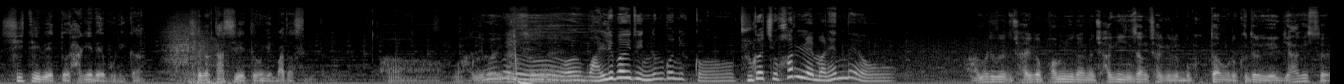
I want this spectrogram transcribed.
CCTV에 또 확인해 보니까 새벽 5시에 들어온 게 맞았습니다. 뭐 알리바이가 그러면은 있었네. 어, 알리바이도 있는 거니까 불같이 화를 낼 만 했네요. 아무리 그래도 자기가 범인이라면 자기 인상착의를 목격담으로 그대로 얘기하겠어요.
